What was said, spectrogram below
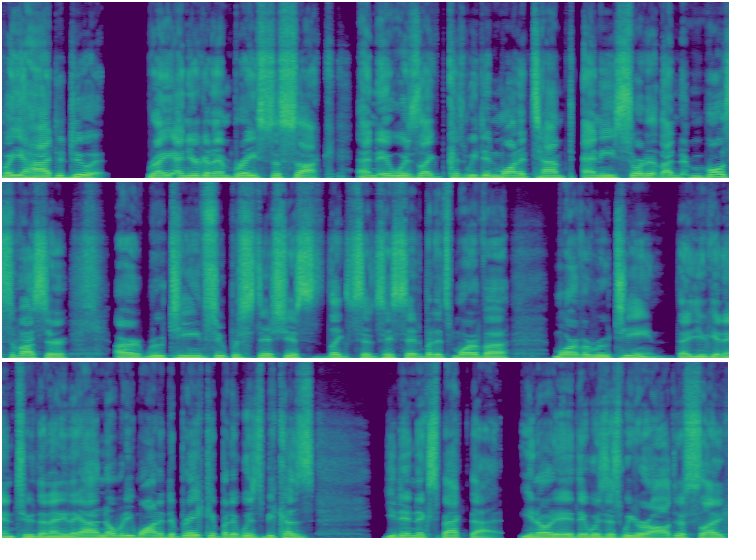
but you had to do it. Right. And you're going to embrace the suck. And it was like, because we didn't want to tempt any sort of, and most of us are, are routine, superstitious, like they said, but it's more of a, more of a routine that you get into than anything. Ah, nobody wanted to break it, but it was because you didn't expect that. You know, it, it was just, we were all just like,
